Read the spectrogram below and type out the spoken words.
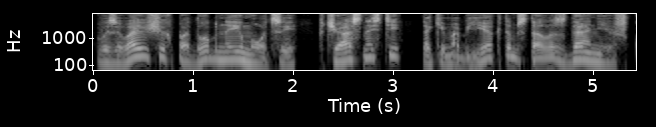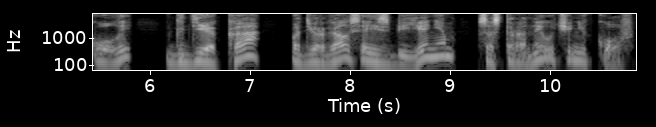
вызывающих подобные эмоции, в частности, таким объектом стало здание школы, где К подвергался избиениям со стороны учеников.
